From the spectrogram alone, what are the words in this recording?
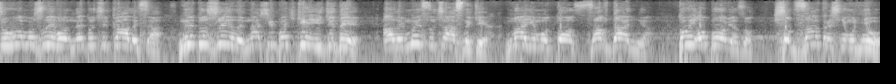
чого, можливо, не дочекалися, не дожили наші батьки і діди. Але ми, сучасники, маємо то завдання, той обов'язок, щоб завтрашньому дню,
